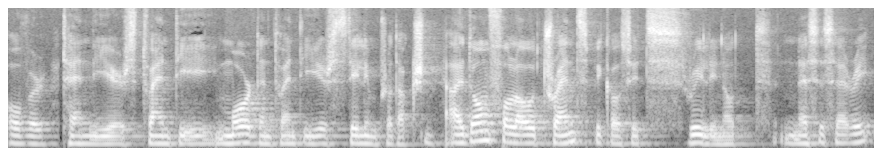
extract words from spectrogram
over 10 years, 20, more than 20 years still in production. I don't follow trends because it's really not necessary.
